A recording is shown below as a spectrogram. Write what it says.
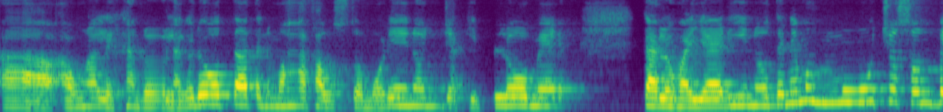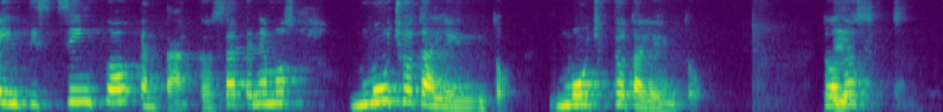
un Alejandro Lagrota, tenemos a Fausto Moreno, Jackie Plomer, Carlos Vallarino, tenemos muchos, son 25 cantantes, o sea, tenemos mucho talento, mucho talento. Todos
